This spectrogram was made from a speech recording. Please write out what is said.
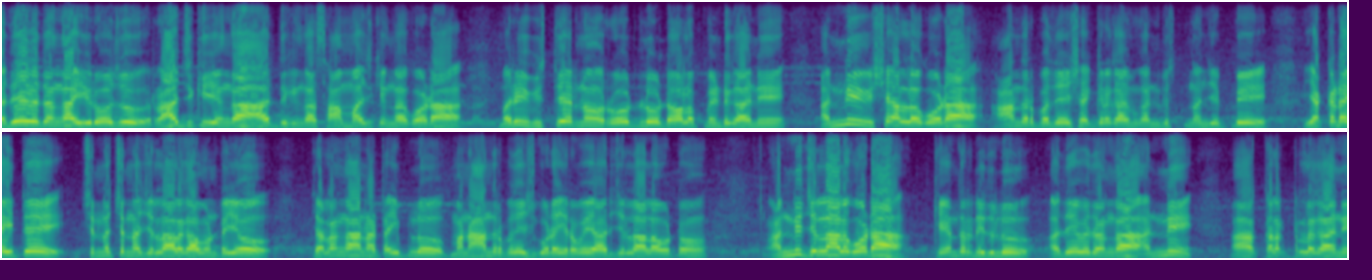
అదేవిధంగా ఈరోజు రాజకీయంగా ఆర్థికంగా సామాజికంగా కూడా మరి విస్తీర్ణం రోడ్లు డెవలప్మెంట్ కానీ అన్ని విషయాల్లో కూడా ఆంధ్రప్రదేశ్ అగ్రగామిగా నిలుస్తుందని చెప్పి ఎక్కడైతే చిన్న చిన్న జిల్లాలుగా ఉంటాయో తెలంగాణ టైప్లో మన ఆంధ్రప్రదేశ్ కూడా ఇరవై ఆరు జిల్లాలు అవటం అన్ని జిల్లాలు కూడా కేంద్ర నిధులు అదేవిధంగా అన్ని కలెక్టర్లు కానీ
